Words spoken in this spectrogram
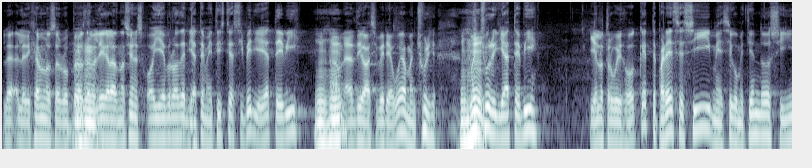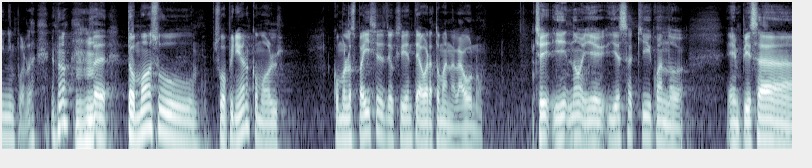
le, le dijeron los europeos de la Liga de las Naciones, oye, brother, ya te metiste a Siberia, ya te vi. Ah, digo, a Siberia, güey, a Manchuria. Manchuria, ya te vi. Y el otro güey dijo, ¿qué te parece? Sí, me sigo metiendo sin importar. ¿no? O sea, tomó su, su opinión como, como los países de Occidente ahora toman a la ONU. Sí, y no, y, y es aquí cuando empieza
